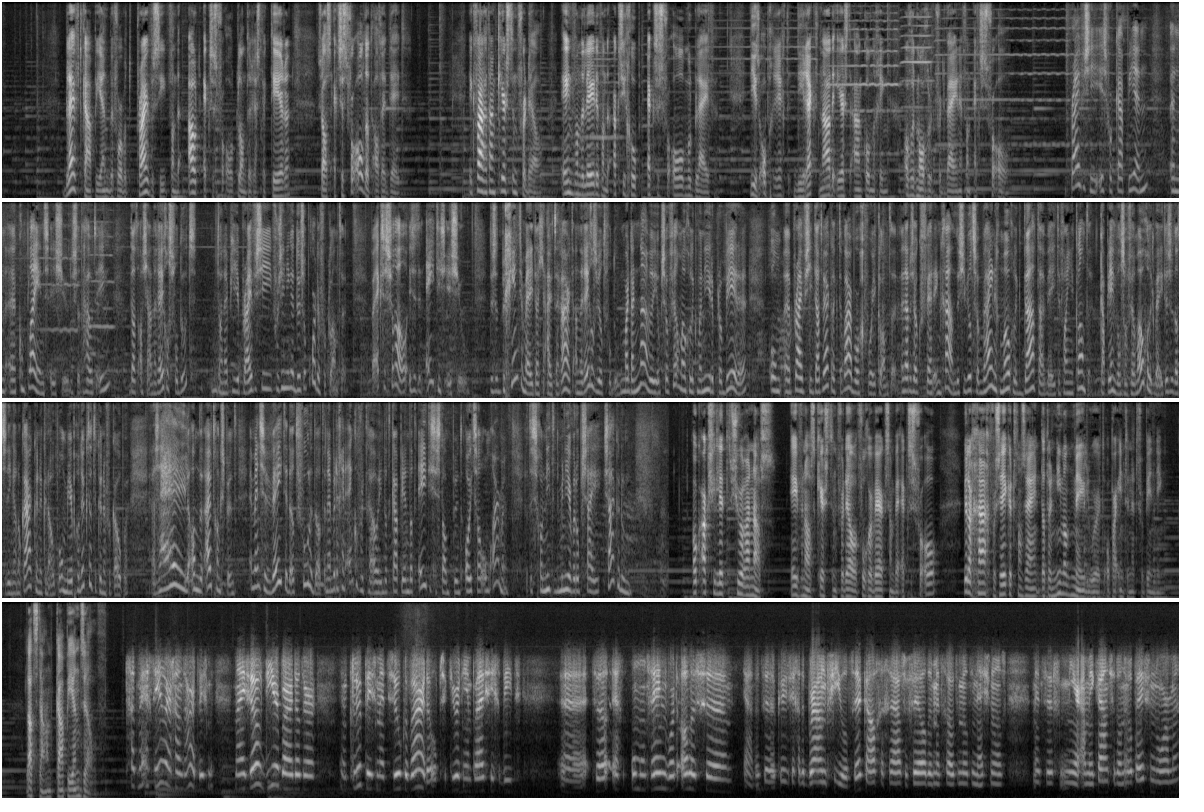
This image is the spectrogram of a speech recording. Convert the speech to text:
Blijft KPN bijvoorbeeld de privacy van de oud Access for All klanten respecteren, zoals Access for All dat altijd deed? Ik vraag het aan Kirsten Verdel, een van de leden van de actiegroep Access for All moet blijven. Die is opgericht direct na de eerste aankondiging over het mogelijk verdwijnen van Access for All. Privacy is voor KPN een uh, compliance issue. Dus dat houdt in dat als je aan de regels voldoet, dan heb je je privacyvoorzieningen dus op orde voor klanten. Bij Access vooral is het een ethisch issue. Dus het begint ermee dat je uiteraard aan de regels wilt voldoen, maar daarna wil je op zoveel mogelijk manieren proberen om uh, privacy daadwerkelijk te waarborgen voor je klanten. En daar dus ook ver in gaan. Dus je wilt zo weinig mogelijk data weten van je klanten. KPN wil zoveel mogelijk weten, zodat ze dingen aan elkaar kunnen knopen om meer producten te kunnen verkopen. En dat is een hele ander uitgangspunt. En mensen weten dat, voelen dat en hebben er geen enkel vertrouwen in dat KPN dat ethische standpunt ooit zal omarmen. Dat is gewoon niet de manier waarop zij zaken doen. Ook actielid Shura Nas, evenals Kirsten Verdel vroeger werkzaam bij Access for All, wil er graag verzekerd van zijn dat er niemand meeloert op haar internetverbinding. Laat staan KPN zelf. Het gaat me echt heel erg aan het hart. Het is mij zo dierbaar dat er een club is met zulke waarden op security- en privacygebied. Uh, terwijl echt om ons heen wordt alles, uh, ja, dat uh, kun je zeggen, de brown fields. Hè? Kaal gegrazen velden met grote multinationals, met meer Amerikaanse dan Europese normen.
